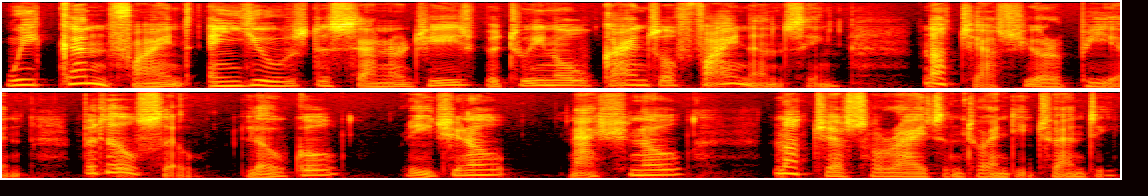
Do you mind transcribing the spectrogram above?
we can find and use the synergies between all kinds of financing, not just European, but also local, regional, national, not just Horizon 2020,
